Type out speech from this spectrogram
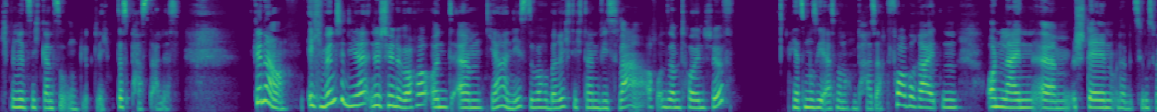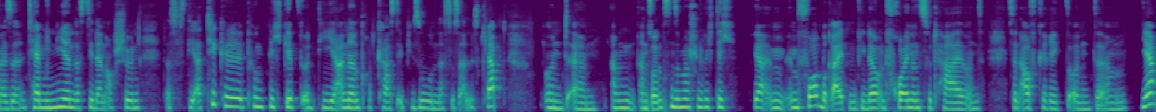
Ich bin jetzt nicht ganz so unglücklich. Das passt alles. Genau. Ich wünsche dir eine schöne Woche und ähm, ja, nächste Woche berichte ich dann, wie es war auf unserem tollen Schiff. Jetzt muss ich erstmal noch ein paar Sachen vorbereiten, online ähm, stellen oder beziehungsweise terminieren, dass die dann auch schön, dass es die Artikel pünktlich gibt und die anderen Podcast-Episoden, dass das alles klappt. Und ähm, ansonsten sind wir schon richtig ja im, im Vorbereiten wieder und freuen uns total und sind aufgeregt und ähm, ja,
